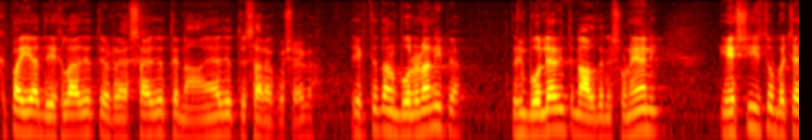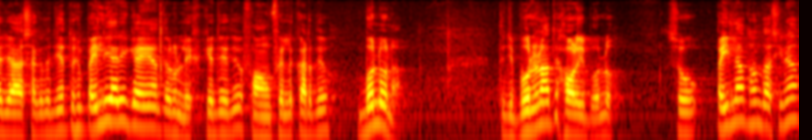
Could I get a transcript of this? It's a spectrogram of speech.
ਕਿ ਭਾਈ ਆ ਦੇਖ ਲਾ, ਇਹਦੇ ਉੱਤੇ ਐਡਰੈਸ ਆ, ਇਹਦੇ ਉੱਤੇ ਨਾਂ ਆ, ਇਹਦੇ ਉੱਤੇ ਸਾਰਾ ਕੁਝ ਹੈਗਾ। ਇੱਕ ਤੇ ਤੁਹਾਨੂੰ ਬੋਲਣਾ ਨਹੀਂ ਪਿਆ, ਤੁਸੀਂ ਬੋਲਿਆ ਨਹੀਂ ਤੇ ਨਾਲ ਦੇ ਨੇ ਸੁਣਿਆ ਨਹੀਂ। ਇਸ ਚੀਜ਼ ਤੋਂ ਬਚਿਆ ਜਾ ਸਕਦਾ, ਜੇ ਤੁਸੀਂ ਪਹਿਲੀ ਵਾਰੀ ਗਏ ਆ ਤੇ ਉਹਨੂੰ ਲਿਖ ਕੇ ਦੇ ਦਿਓ ਫਾਰਮ ਫਿਲ ਕਰ ਦਿਓ, ਬੋਲੋ ਨਾ। ਤੇ ਜੇ ਬੋਲਣਾ ਤੇ ਹੌਲੀ ਬੋਲੋ। ਸੋ ਪਹਿਲਾਂ ਤਾਂ ਹੁੰਦਾ ਸੀ ਨਾ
